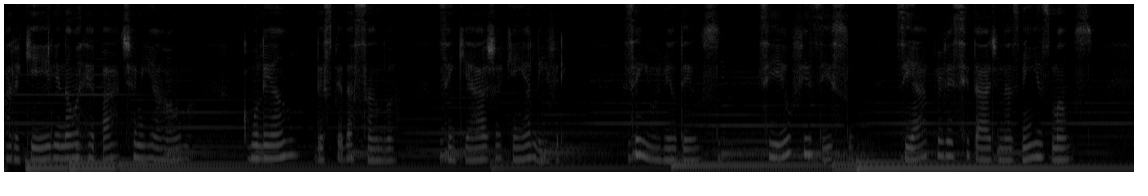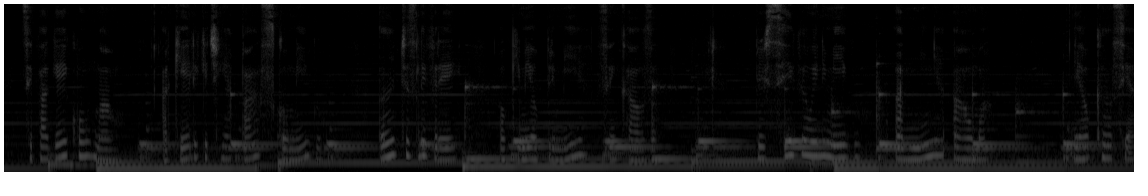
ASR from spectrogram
para que ele não arrebate a minha alma como leão despedaçando-a, sem que haja quem a livre. Senhor meu Deus, se eu fiz isso, se há perversidade nas minhas mãos, se paguei com o mal aquele que tinha paz comigo, antes livrei ao que me oprimia sem causa. Persiga o inimigo, a minha alma, e alcance-a.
